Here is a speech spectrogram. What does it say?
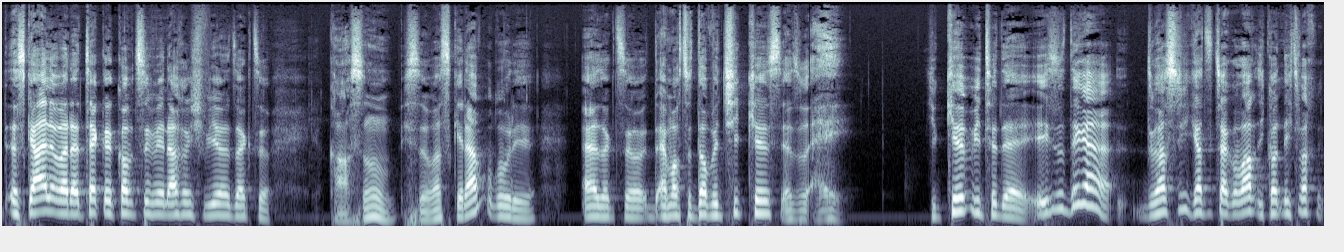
das Geile war, der Tackle kommt zu mir nach dem Spiel und sagt so, Carson, ich so, was geht ab, Rudi? Er sagt so, er macht so Double Cheek Kiss, er so, ey, you killed me today. Ich so, Digga, du hast mich den ganzen Tag umarmt, ich konnte nichts machen.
